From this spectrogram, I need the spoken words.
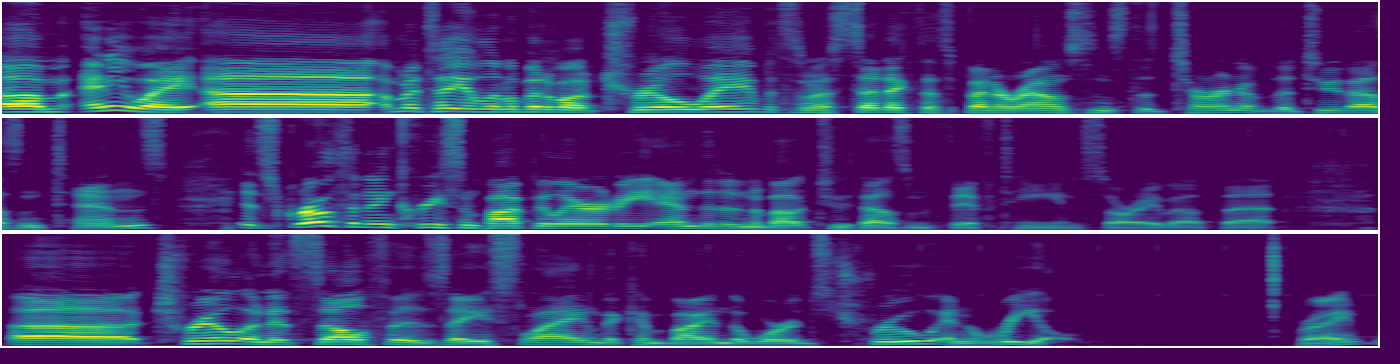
Um, anyway, uh, I'm going to tell you a little bit about Trill Wave. It's an aesthetic that's been around since the turn of the 2010s. Its growth and increase in popularity ended in about 2015. Sorry about that. Uh, trill in itself is a slang that combined the words true and real, right?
